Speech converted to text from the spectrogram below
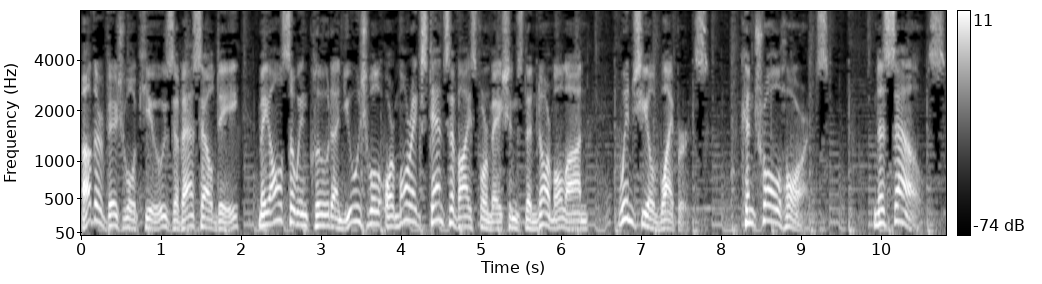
Other visual cues of SLD may also include unusual or more extensive ice formations than normal on windshield wipers, control horns, nacelles,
